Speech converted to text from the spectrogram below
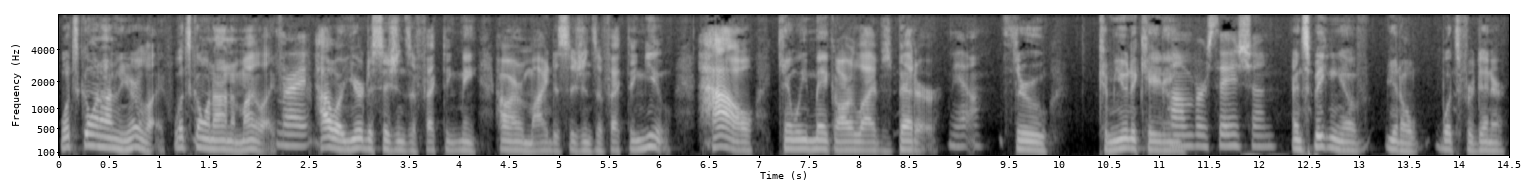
what's going on in your life? What's going on in my life? Right. How are your decisions affecting me? How are my decisions affecting you? How can we make our lives better Yeah. through communicating? Conversation. and speaking of, you know, what's for dinner,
